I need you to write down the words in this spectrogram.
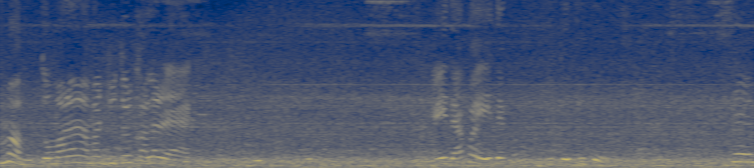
মামাম তোমার আর আমার জুতোর কালার এক। এই দেখো এই দেখো জুতো জুতো। সেম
